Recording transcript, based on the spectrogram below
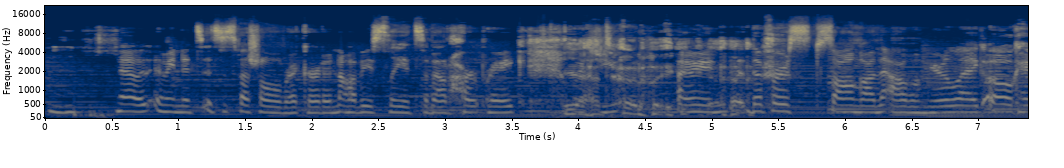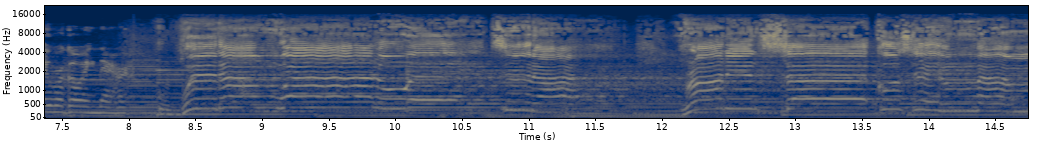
mm-hmm. No, I mean it's it's a special record, and obviously it's about heartbreak. Yeah, which you- totally. I mean, the first song on the album, you're like, oh, okay, we're going there. When I'm wide awake tonight, running circles in my mind,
